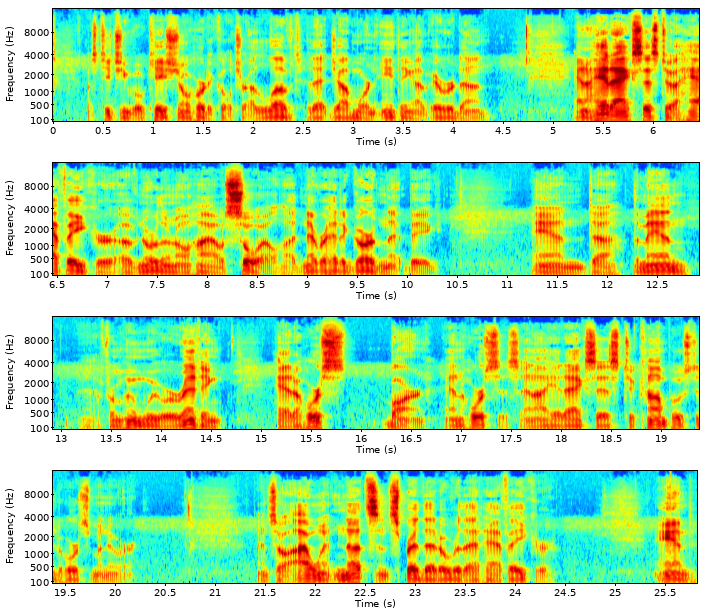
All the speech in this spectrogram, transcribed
I was teaching vocational horticulture. I loved that job more than anything I've ever done. And I had access to a half acre of northern Ohio soil. I'd never had a garden that big. And uh, the man uh, from whom we were renting had a horse barn and horses, and I had access to composted horse manure. And so I went nuts and spread that over that half acre. And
